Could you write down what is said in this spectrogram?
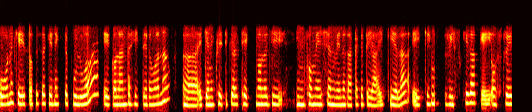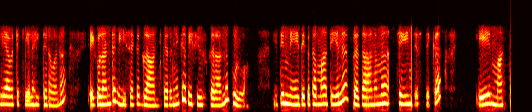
ඕන කේස් ඔෆිසර් කෙනෙක්ට පුළුවන් ඒගොල්ලන්ට හිතෙනවා නම් ඒ කියන්නේ ක්‍රිටිකල් ටෙක්නොලොජි ඉන්ෆර්මේෂන් වෙන රටකට යයි කියලා ඒකෙන් රිස්ක් එකක් ඒ ඔස්ට්‍රේලියාවට කියලා හිතනවනම් ඒගොල්ලන්ට වීසා එක ග්‍රාන්ට් කරන එක රිෆියුස් කරන්න පුළුවන්. ඉතින් මේ දෙක තමයි තියෙන ප්‍රධානම චේන්ජස් දෙක. ඒ මත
